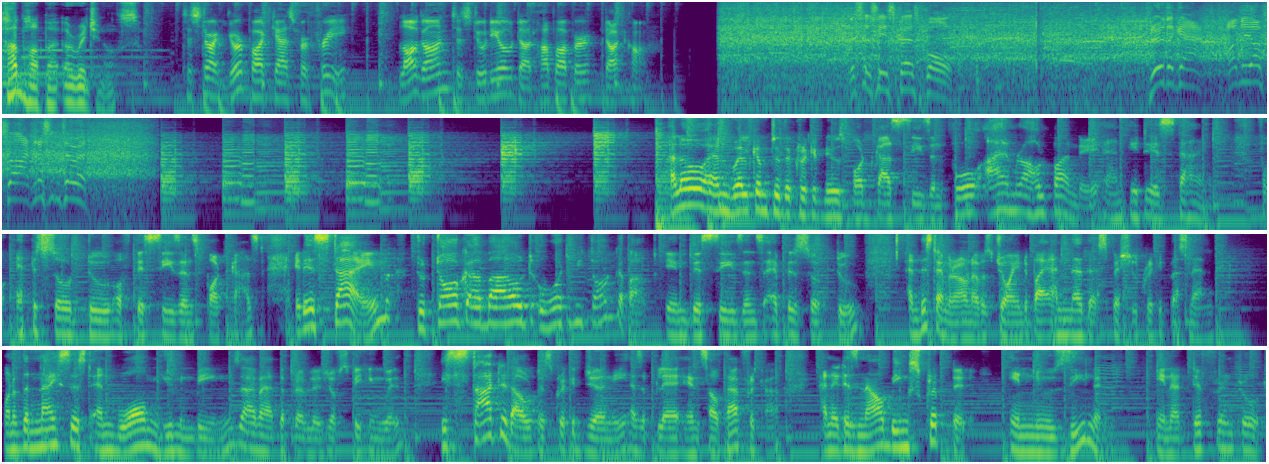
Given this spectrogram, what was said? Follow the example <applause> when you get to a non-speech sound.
Hubhopper Originals. To start your podcast for free, log on to studio.hubhopper.com. This is his first ball. Through the gap, on the offside, listen to it. Hello and welcome to the Cricket News Podcast Season 4. I am Rahul Pandey and it is time for episode 2 of this season's podcast. It is time to talk about what we talked about in this season's episode 2. And this time around, I was joined by another special cricket personality. One of the nicest and warm human beings I've had the privilege of speaking with. He started out his cricket journey as a player in South Africa, and it is now being scripted in New Zealand in a different role.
